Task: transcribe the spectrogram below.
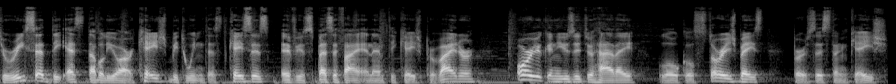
to reset the SWR cache between test cases if you specify an empty cache provider, or you can use it to have a local storage based persistent cache.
